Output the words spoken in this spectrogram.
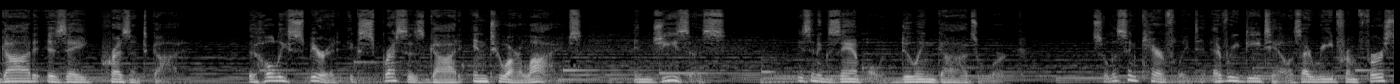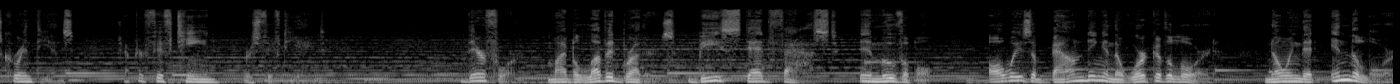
God is a present God. The Holy Spirit expresses God into our lives, and Jesus is an example of doing God's work. So listen carefully to every detail as I read from 1 Corinthians chapter 15 verse 58. Therefore, my beloved brothers, be steadfast, immovable, always abounding in the work of the Lord, knowing that in the Lord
